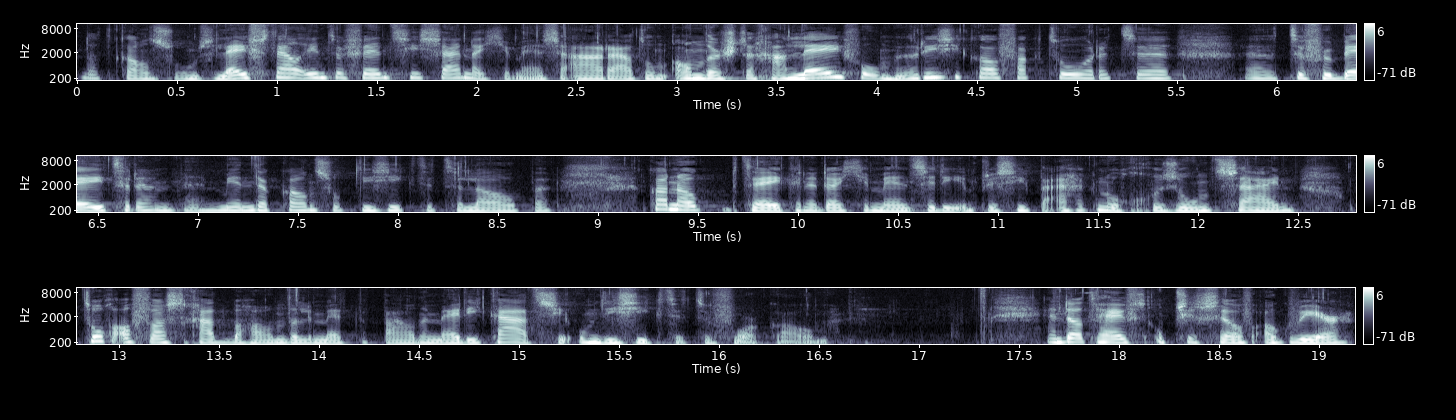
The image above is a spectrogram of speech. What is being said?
Dat kan soms leefstijlinterventies zijn, dat je mensen aanraadt om anders te gaan leven, om hun risicofactoren te, uh, te verbeteren, minder kans op die ziekte te lopen. Kan ook betekenen dat je mensen die in principe eigenlijk nog gezond zijn, toch alvast gaat behandelen met bepaalde medicatie om die ziekte te voorkomen. En dat heeft op zichzelf ook weer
